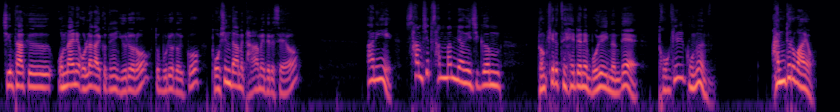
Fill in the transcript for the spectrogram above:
지금 다 그 온라인에 올라가 있거든요. 유료로 또 무료로 있고 보신 다음에 다음에 들으세요. 아니 33만 명이 지금 덩케르트 해변에 모여 있는데 독일군은 안 들어와요.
